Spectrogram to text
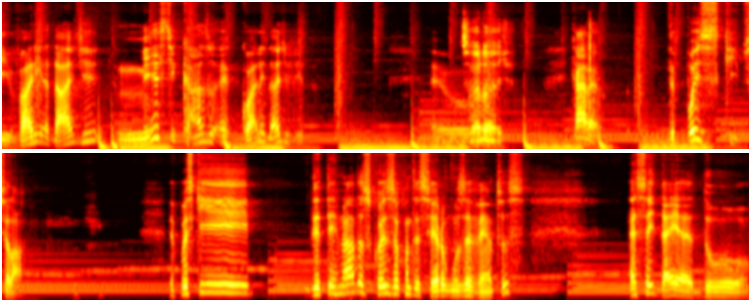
E variedade, nesse caso, é qualidade de vida. Eu- Isso é verdade. Cara, depois que, sei lá. Depois que determinadas coisas aconteceram, alguns eventos, essa ideia do,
